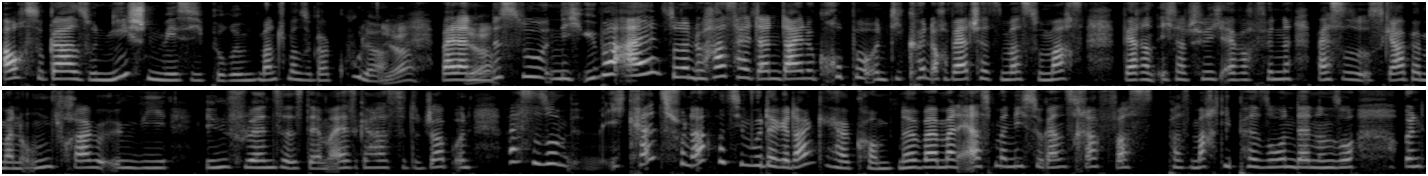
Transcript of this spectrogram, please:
auch sogar so nischenmäßig berühmt manchmal sogar cooler. Ja, Weil dann ja. bist du nicht überall, sondern du hast halt dann deine Gruppe und die können auch wertschätzen, was du machst. Während ich natürlich einfach finde, weißt du, es gab ja mal eine Umfrage irgendwie, Influencer ist der meistgehasste Job. Und weißt du, so, ich kann es schon nachvollziehen, wo der Gedanke herkommt, ne? Weil man erstmal nicht so ganz rafft, was, was macht die Person denn und so. Und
